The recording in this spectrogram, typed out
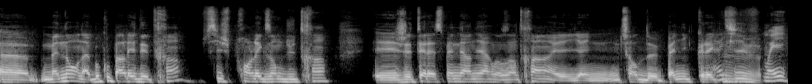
Euh, maintenant, on a beaucoup parlé des trains. Si je prends l'exemple du train, et j'étais la semaine dernière dans un train et il y a une, une sorte de panique collective. Oui.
